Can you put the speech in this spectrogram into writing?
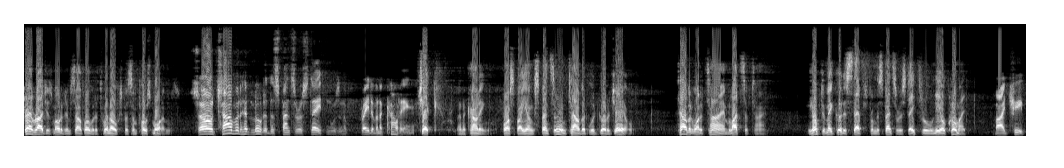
Trav Rogers motored himself over to Twin Oaks for some postmortems. So Talbot had looted the Spencer estate and was afraid of an accounting. Check. An accounting. Forced by young Spencer, and Talbot would go to jail. Talbot wanted time, lots of time. He hoped to make good his steps from the Spencer estate through neochromite. Buy cheap.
